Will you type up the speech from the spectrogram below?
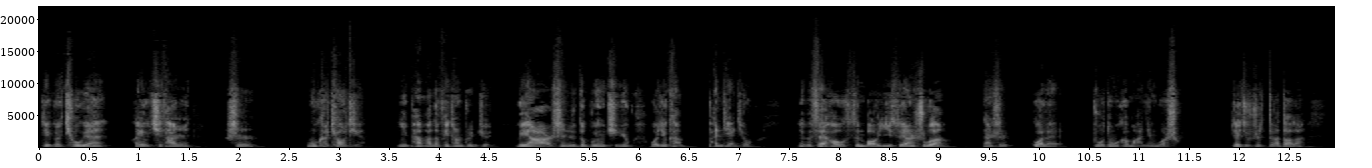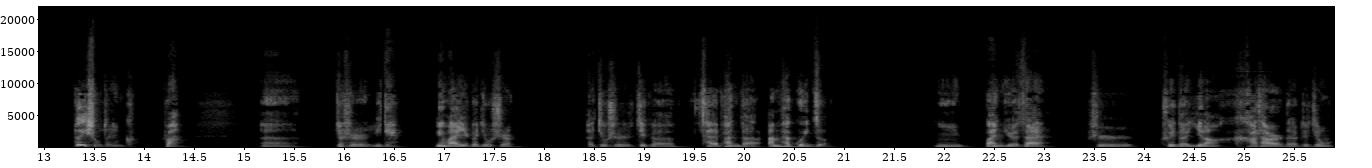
这个球员还有其他人是无可挑剔的。你判罚的非常准确，VR 甚至都不用启用，我就看判点球。那个赛后孙宝一虽然输了，但是过来主动和马宁握手，这就是得到了对手的认可，是吧？呃，这是一点。另外一个就是，呃，就是这个裁判的安排规则。你半决赛是吹的伊朗、卡塔尔的这种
